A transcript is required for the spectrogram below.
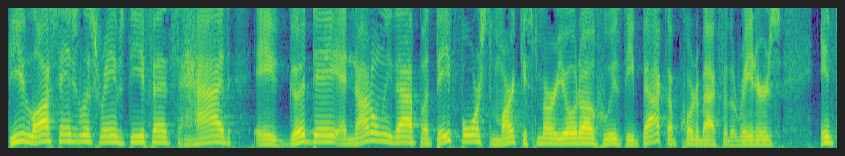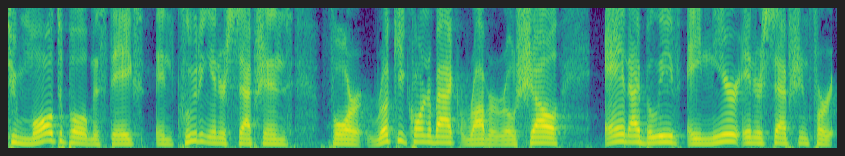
the Los Angeles Rams defense had a good day. And not only that, but they forced Marcus Mariota, who is the backup quarterback for the Raiders, into multiple mistakes, including interceptions for rookie cornerback Robert Rochell and I believe a near interception for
